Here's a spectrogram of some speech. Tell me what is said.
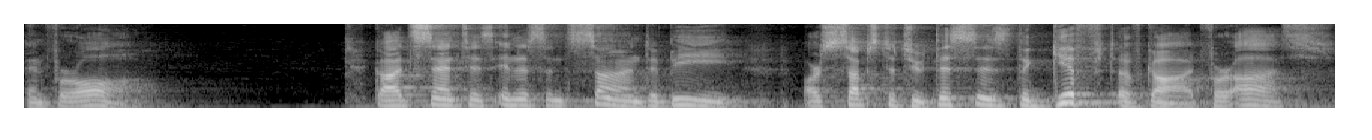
and for all. God sent his innocent son to be our substitute. This is the gift of God for us.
